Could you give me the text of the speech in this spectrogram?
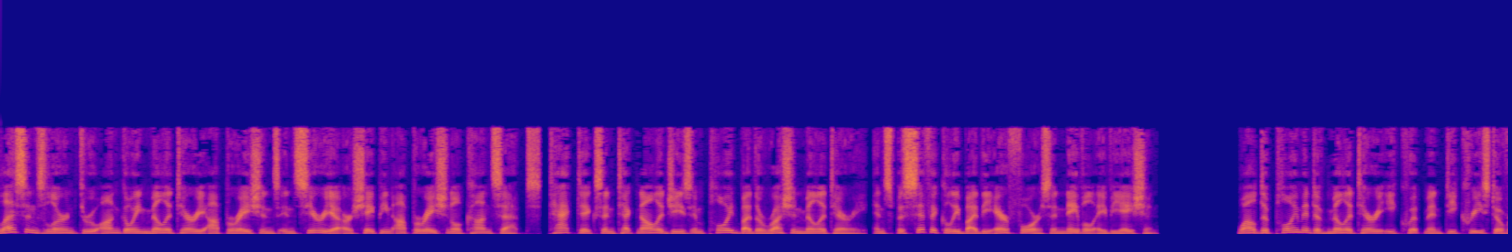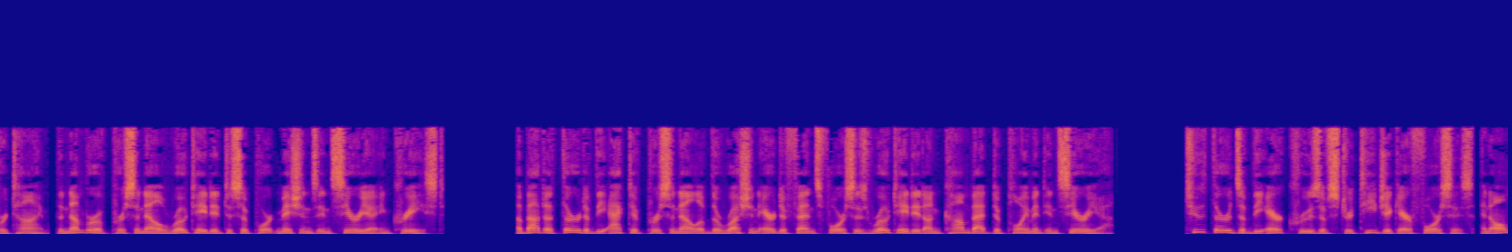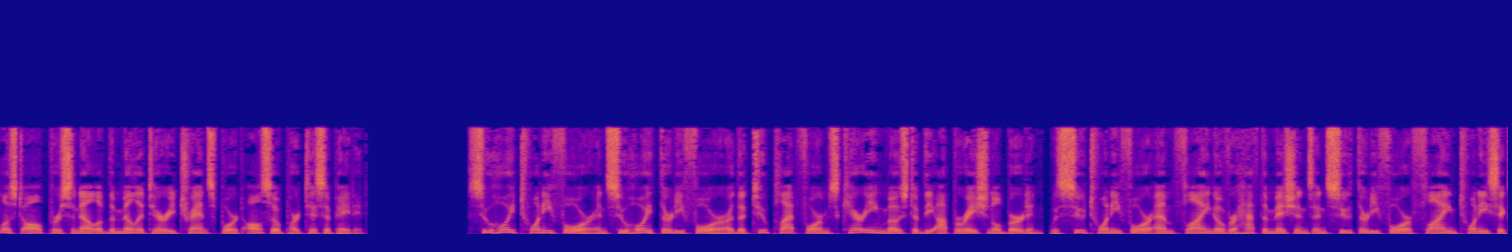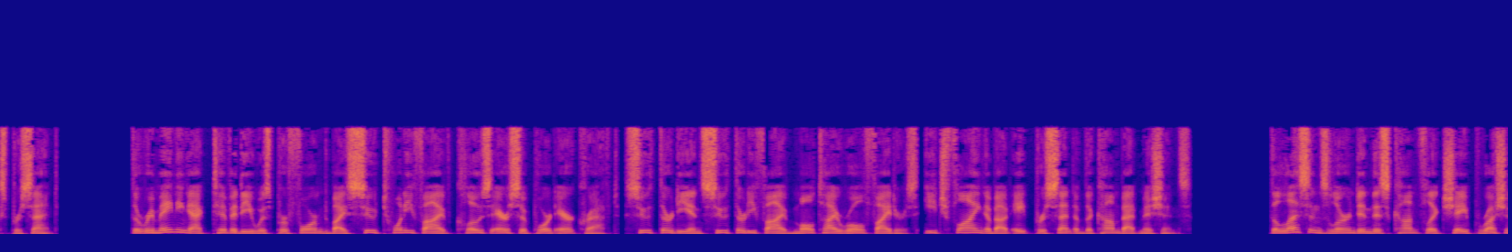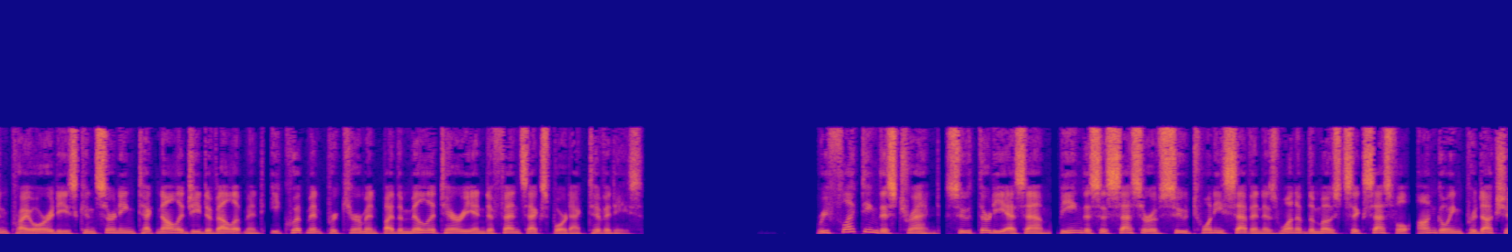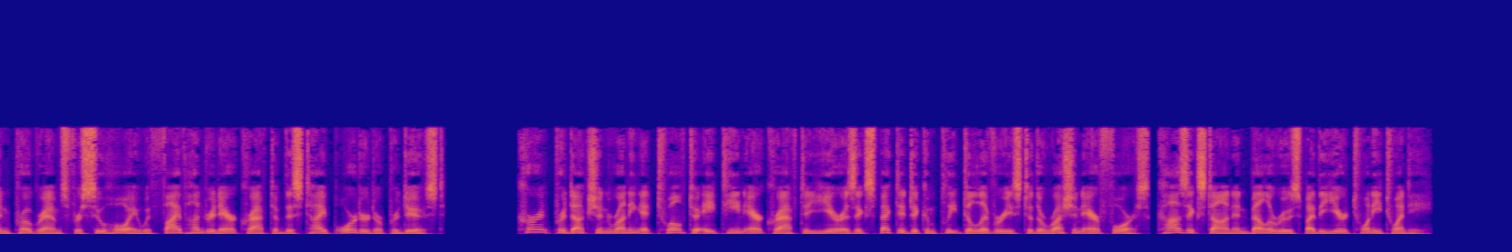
Lessons learned through ongoing military operations in Syria are shaping operational concepts, tactics and technologies employed by the Russian military, and specifically by the Air Force and naval aviation. While deployment of military equipment decreased over time, the number of personnel rotated to support missions in Syria increased. About a third of the active personnel of the Russian Air Defense Forces rotated on combat deployment in Syria. Two-thirds of the air crews of strategic air forces, and almost all personnel of the military transport also participated. Sukhoi 24 and Sukhoi 34 are the two platforms carrying most of the operational burden, with Su-24M flying over half the missions and Su-34 flying 26%. The remaining activity was performed by Su-25 close air support aircraft, Su-30 and Su-35 multi-role fighters, each flying about 8% of the combat missions. The lessons learned in this conflict shape Russian priorities concerning technology development, equipment procurement by the military and defense export activities. Reflecting this trend, Su-30SM, being the successor of Su-27 is one of the most successful, ongoing production programs for Sukhoi with 500 aircraft of this type ordered or produced. Current production running at 12 to 18 aircraft a year is expected to complete deliveries to the Russian Air Force, Kazakhstan and Belarus by the year 2020.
